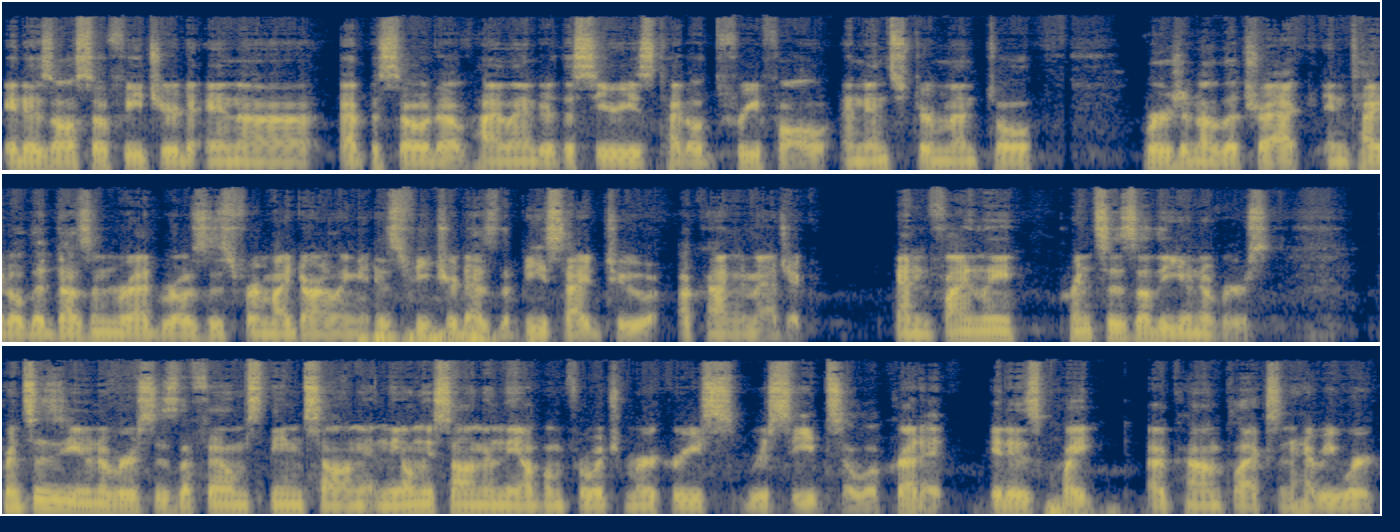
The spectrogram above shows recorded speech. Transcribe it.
It is also featured in a episode of Highlander the series titled Freefall, an instrumental version of the track, entitled A Dozen Red Roses for My Darling, is featured as the B side to A Kind of Magic. And finally, Princes of the Universe. Princes of the Universe is the film's theme song and the only song on the album for which Mercury received solo credit. It is quite a complex and heavy work,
